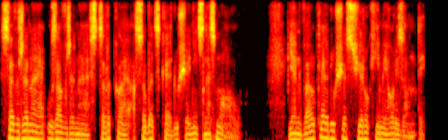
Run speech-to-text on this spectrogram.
Sevřené, uzavřené, zcrklé a sobecké duše nic nezmohou. Jen velké duše s širokými horizonty.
